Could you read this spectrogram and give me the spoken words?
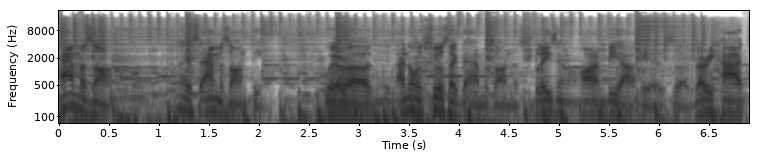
Amazon. I guess Amazon theme. Where uh, I know it feels like the Amazon. It's blazing R&B out here. It's very hot.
